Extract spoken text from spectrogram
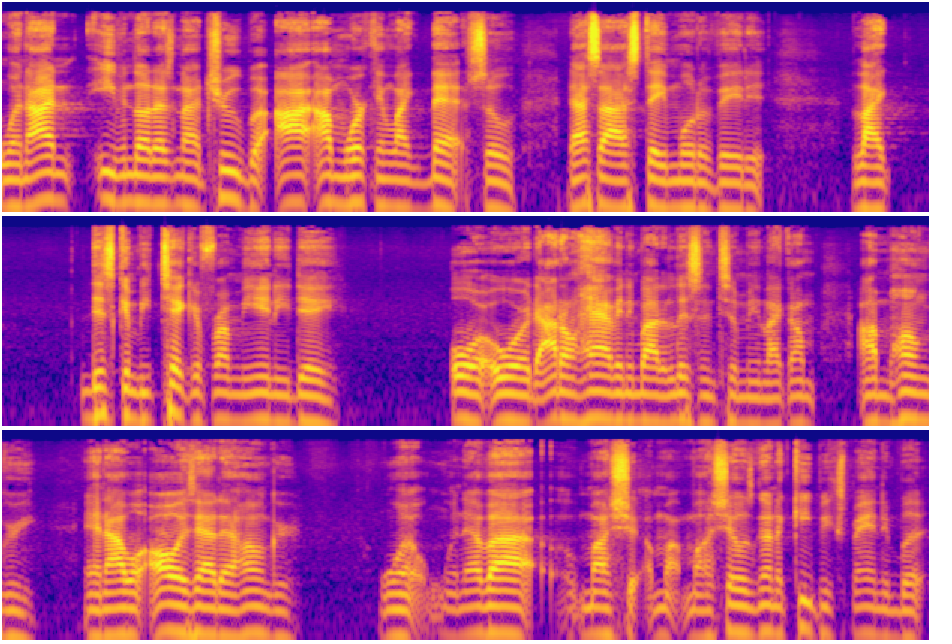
when I even though that's not true, but I I'm working like that. So that's how I stay motivated. Like this can be taken from me any day, or or I don't have anybody listening to me. Like I'm I'm hungry and I will always have that hunger. When, Whenever I, my show, my, my show is gonna keep expanding, but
